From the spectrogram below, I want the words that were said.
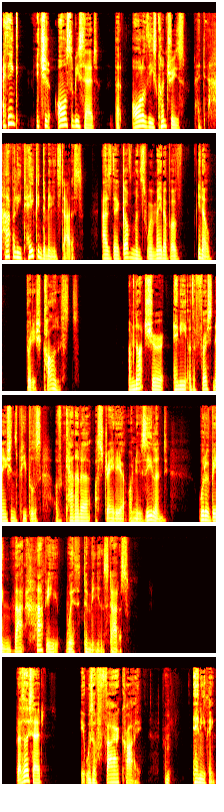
I think it should also be said that all of these countries had happily taken Dominion status as their governments were made up of, you know, British colonists. I'm not sure any of the First Nations peoples of Canada, Australia, or New Zealand would have been that happy with Dominion status. But as I said, it was a far cry from anything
